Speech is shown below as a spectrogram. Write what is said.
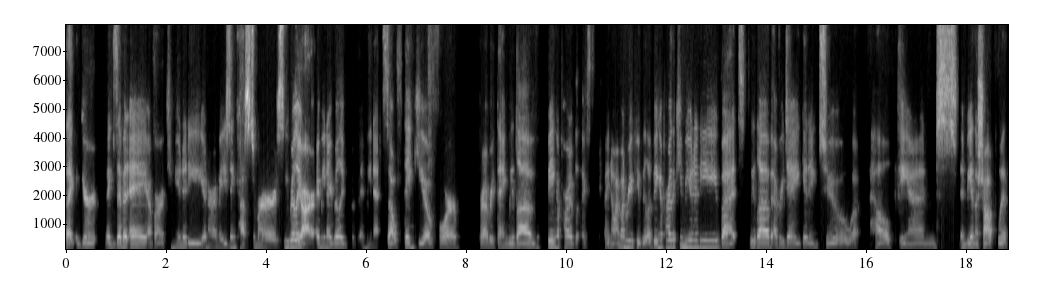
that you're exhibit A of our community and our amazing customers. You really are. I mean, I really I mean it. So thank you for for everything. We love being a part of I know I'm on repeat. We love being a part of the community, but we love every day getting to help and and be in the shop with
